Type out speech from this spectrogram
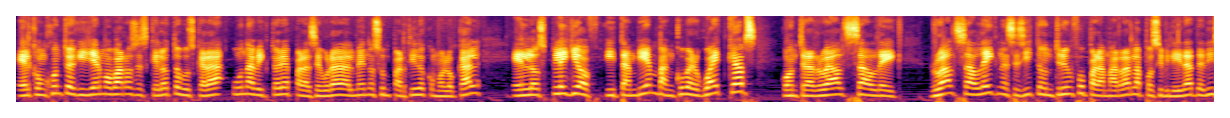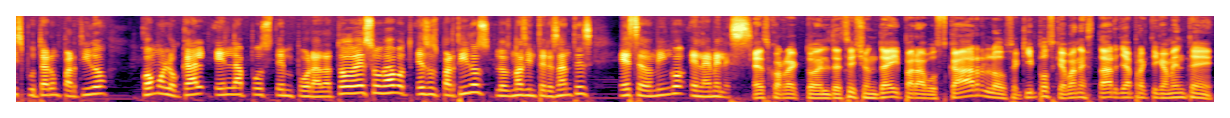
El conjunto de Guillermo Barros Esqueloto buscará una victoria para asegurar al menos un partido como local en los playoffs. Y también Vancouver Whitecaps contra Real Salt Lake. Real Salt Lake necesita un triunfo para amarrar la posibilidad de disputar un partido como local en la postemporada. Todo eso, Gabo, esos partidos, los más interesantes este domingo en la MLS. Es correcto, el Decision Day para buscar los equipos que van a estar ya prácticamente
